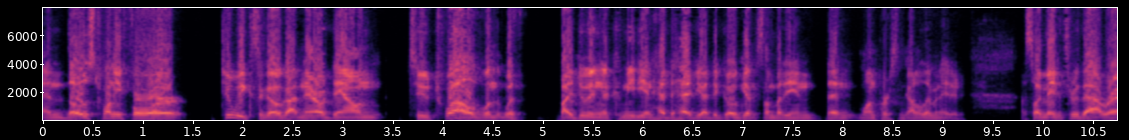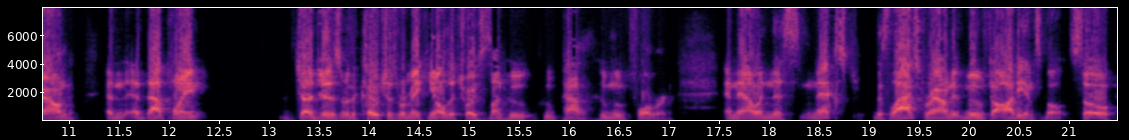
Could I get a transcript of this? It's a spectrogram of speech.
And those 24 two weeks ago got narrowed down to 12 when, with by doing a comedian head to head. You had to go against somebody, and then one person got eliminated. So I made it through that round, and at that point, judges or the coaches were making all the choices on who who path who moved forward. And now in this next this last round, it moved to audience vote. So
